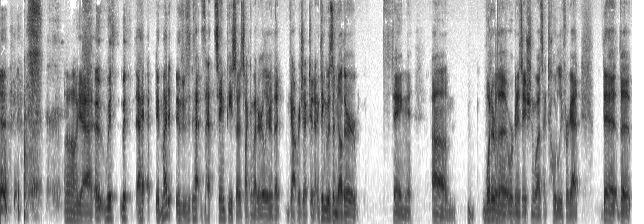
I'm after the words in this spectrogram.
Oh yeah, Uh, with with I- it might it was that, that same piece I was talking about earlier that got rejected. I think it was another thing. Um, whatever the organization was, I totally forget. The the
